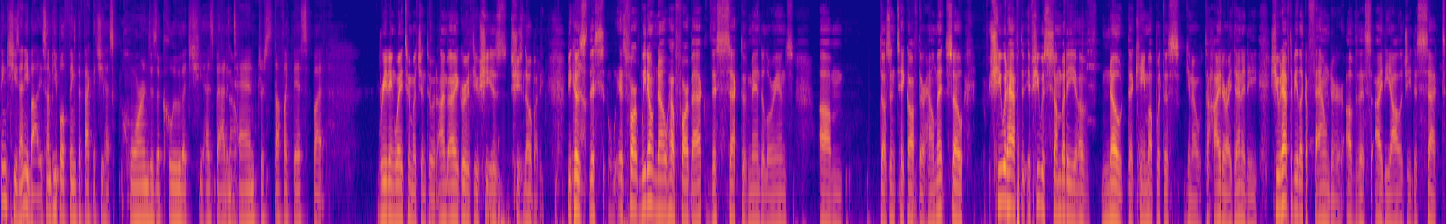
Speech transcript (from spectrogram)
think she's anybody. Some people think the fact that she has horns is a clue that she has bad No. intent or stuff like this, but reading way too much into it. I'm, I agree with you. She is she's nobody because this as far we don't know how far back this sect of Mandalorians um, doesn't take off their helmet. So she would have to if she was somebody of note that came up with this, you know, to hide her identity. She would have to be like a founder of this ideology, this sect.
